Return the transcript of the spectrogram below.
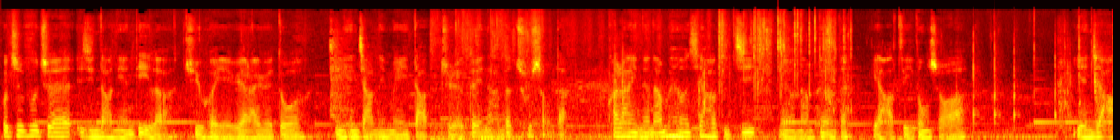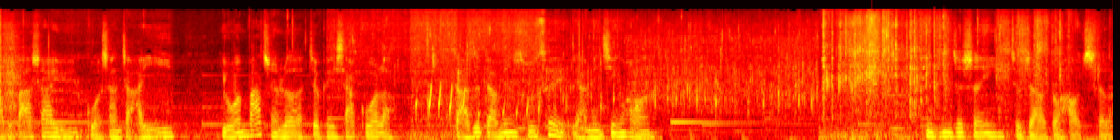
不知不觉已经到年底了，聚会也越来越多。今天教你们一道绝对拿得出手的，快让你的男朋友记好笔记，没有男朋友的也要自己动手哦。腌制好的巴沙鱼裹上炸衣，油温八成热就可以下锅了。炸至表面酥脆，两面金黄，听听这声音就知道多好吃了。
